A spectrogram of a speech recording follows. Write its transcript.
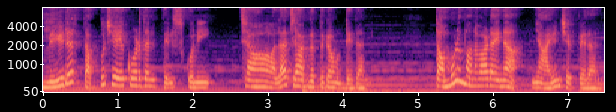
లీడర్ తప్పు చేయకూడదని తెలుసుకొని చాలా జాగ్రత్తగా ఉండేదాన్ని. తమ్ముడు మనవాడైనా న్యాయం చెప్పేదాన్ని.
